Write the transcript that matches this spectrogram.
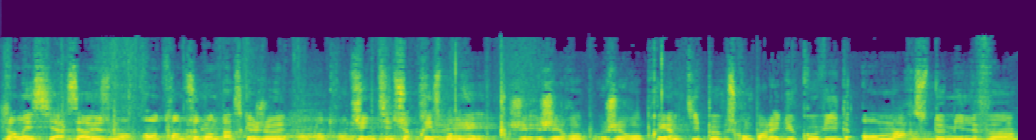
Jean Messia, sérieusement, en 30 secondes parce que je j'ai une petite surprise pour vous. J'ai repris un petit peu parce qu'on parlait du Covid. En mars 2020,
